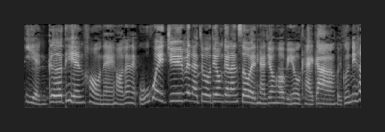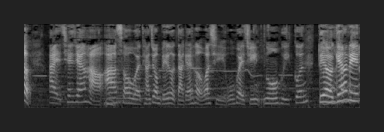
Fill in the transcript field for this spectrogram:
演歌天后呢，吼，咱的吴慧君，要来直播中跟咱所有听众好朋友开讲，慧君你好。嗨，千千好、嗯、啊！所有听众朋友大家好，我是吴慧君，吴慧君。对，今日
